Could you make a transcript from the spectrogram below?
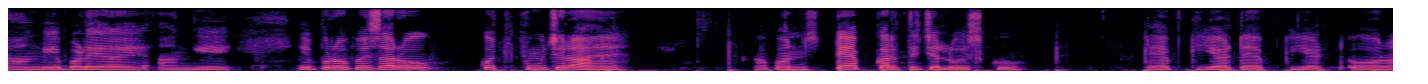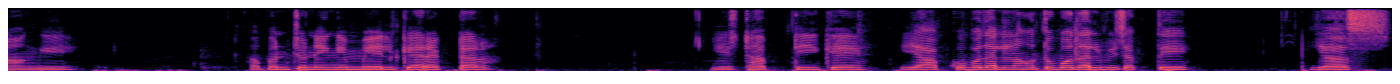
आगे बढ़े, आगे। ये प्रोफेसर वो कुछ पूछ रहा है। अपन टैप करते चलो इसको। टैप किया टैप किया, और आगे। अपन चुनेंगे मेल कैरेक्टर। ये ठप ठीक है। ये आपको बदलना हो तो बदल भी सकते। यस।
